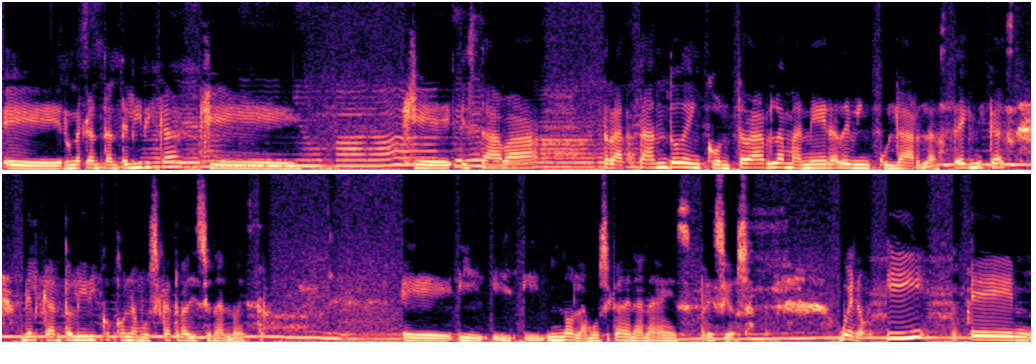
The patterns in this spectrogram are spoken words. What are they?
Eh, era una cantante lírica que, que estaba tratando de encontrar la manera de vincular las técnicas del canto lírico con la música tradicional nuestra. Eh, y, no, la música de Nana es preciosa. Bueno, y eh,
